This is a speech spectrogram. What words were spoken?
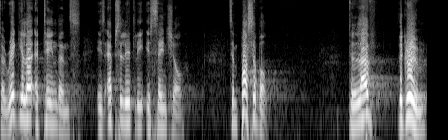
So, regular attendance is absolutely essential. It's impossible to love the groom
